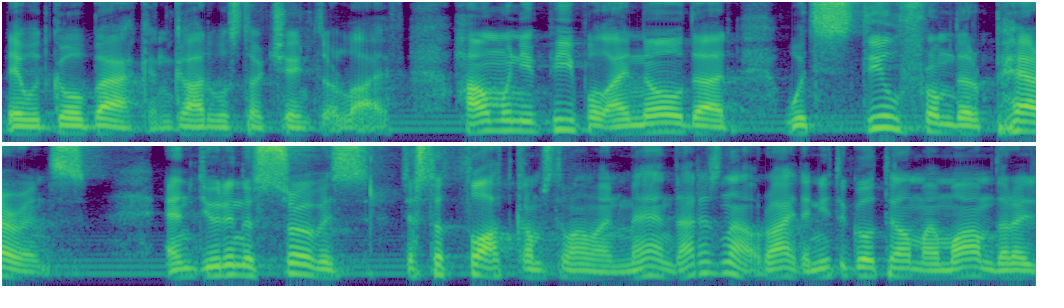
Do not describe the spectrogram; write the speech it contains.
they would go back and God will start changing their life. How many people I know that would steal from their parents and during the service just a thought comes to my mind man that is not right. I need to go tell my mom that i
